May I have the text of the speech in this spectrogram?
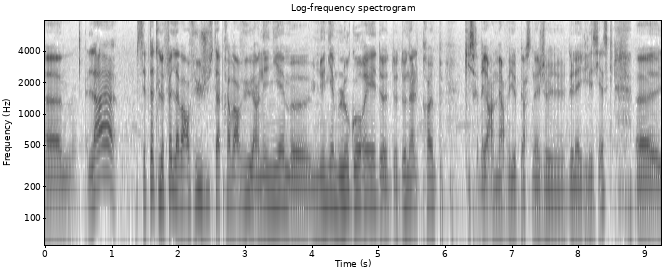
Euh, là, c'est peut-être le fait de l'avoir vu juste après avoir vu un énième, euh, une énième logorée de, Donald Trump, qui serait d'ailleurs un merveilleux personnage euh, de la Iglesiasque, euh,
